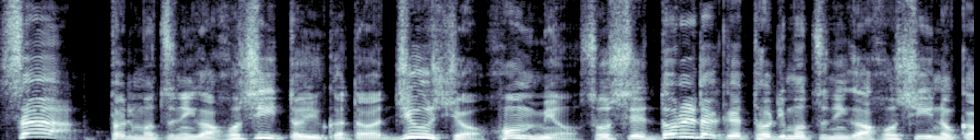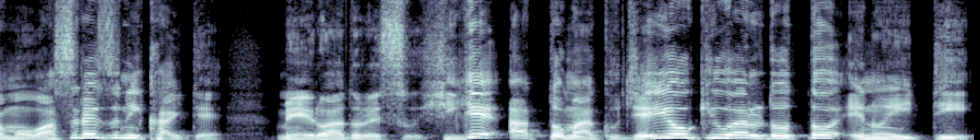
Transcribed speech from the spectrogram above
さあ、鳥もつ煮が欲しいという方は、住所、本名、そしてどれだけ鳥もつ煮が欲しいのかも忘れずに書いて、メールアドレス、ひげアットマーク JOQR.net、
